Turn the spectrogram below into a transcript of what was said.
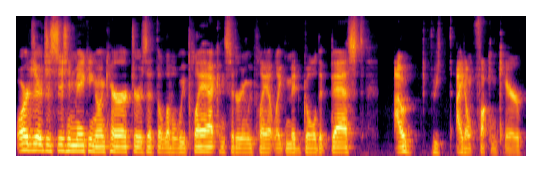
or their decision making on characters at the level we play at, considering we play at like mid gold at best. I would, we- I don't fucking care.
